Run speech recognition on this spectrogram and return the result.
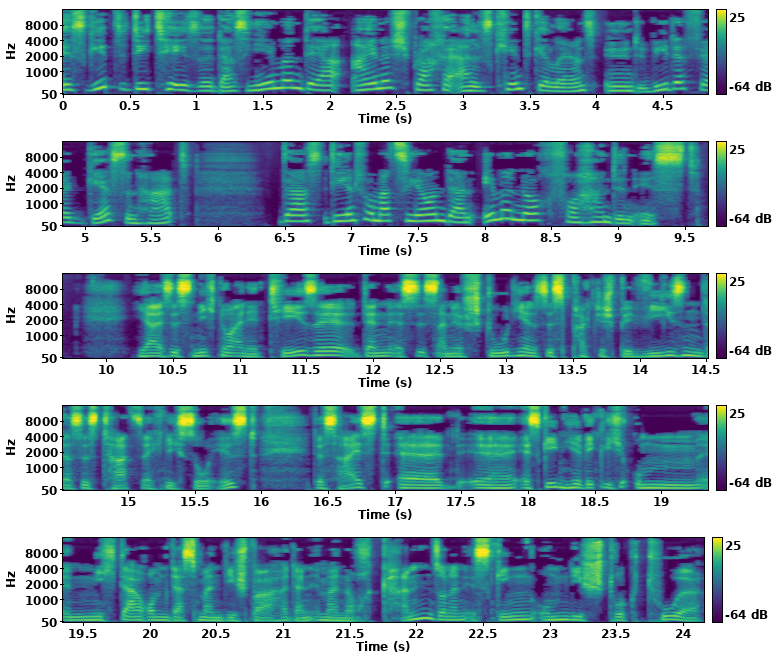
Es gibt die These, dass jemand, der eine Sprache als Kind gelernt und wieder vergessen hat, dass die Information dann immer noch vorhanden ist. Ja, es ist nicht nur eine These, denn es ist eine Studie, es ist praktisch bewiesen, dass es tatsächlich so ist. Das heißt, äh, äh, es ging hier wirklich um äh, nicht darum, dass man die Sprache dann immer noch kann, sondern es ging um die Struktur.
